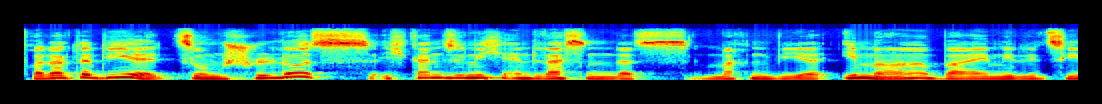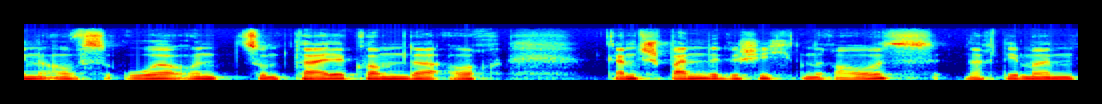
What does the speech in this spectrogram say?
Frau Dr. Diel, zum Schluss, ich kann Sie nicht entlassen, das machen wir immer bei Medizin aufs Ohr und zum Teil kommen da auch ganz spannende Geschichten raus, nachdem man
